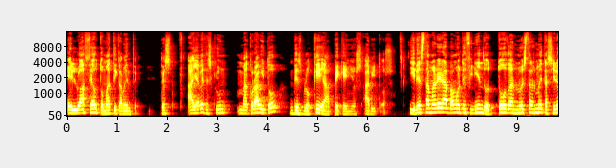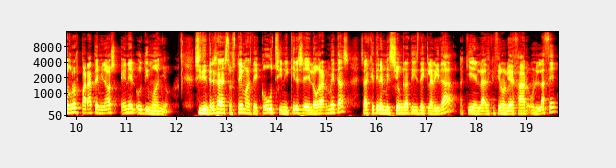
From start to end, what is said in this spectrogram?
Él lo hace automáticamente. Entonces, hay a veces que un macro hábito desbloquea pequeños hábitos. Y de esta manera vamos definiendo todas nuestras metas y logros para terminaros en el último año. Si te interesan estos temas de coaching y quieres eh, lograr metas, sabes que tienes misión gratis de claridad. Aquí en la descripción os voy a dejar un enlace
